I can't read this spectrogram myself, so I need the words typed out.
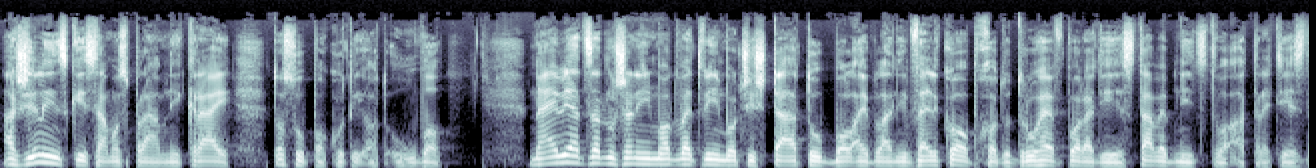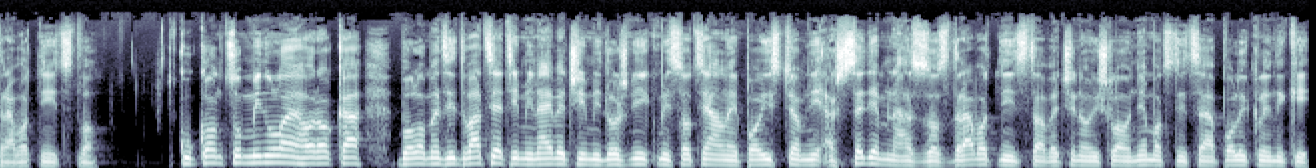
a Žilinský samozprávny kraj. To sú pokuty od úvo. Najviac zadlženým odvetvím voči štátu bol aj v Lani veľkoobchodu, druhé v poradí je stavebníctvo a tretie zdravotníctvo. Ku koncu minulého roka bolo medzi 20 najväčšími dlžníkmi sociálnej poisťovny až 17 zo zdravotníctva, väčšinou išlo o nemocnice a polikliniky.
